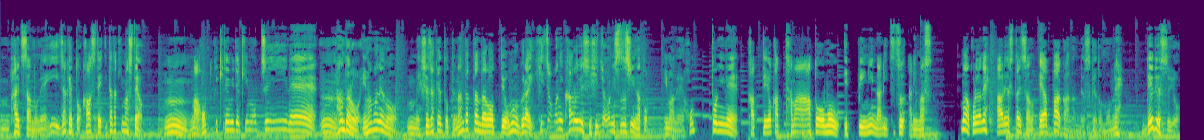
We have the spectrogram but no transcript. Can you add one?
うん、タイツさんのね、いいジャケットを買わせていただきましたよ。うん、まあ本当に着てみて気持ちいいね。うん、なんだろう、今までの、うんメッシュジャケットって何だったんだろうって思うぐらい非常に軽いし非常に涼しいなと。今ね、本当にね、買ってよかったなぁと思う一品になりつつあります。まあこれはね、RS タイツさんのエアパーカーなんですけどもね。でですよ。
